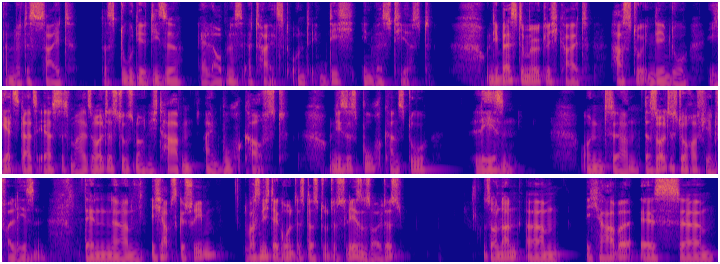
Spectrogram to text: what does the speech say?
Dann wird es Zeit, dass du dir diese Erlaubnis erteilst und in dich investierst. Und die beste Möglichkeit, hast du, indem du jetzt als erstes Mal, solltest du es noch nicht haben, ein Buch kaufst. Und dieses Buch kannst du lesen. Und ähm, das solltest du auch auf jeden Fall lesen. Denn ähm, ich habe es geschrieben, was nicht der Grund ist, dass du das lesen solltest, sondern ähm, ich habe es, ähm,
